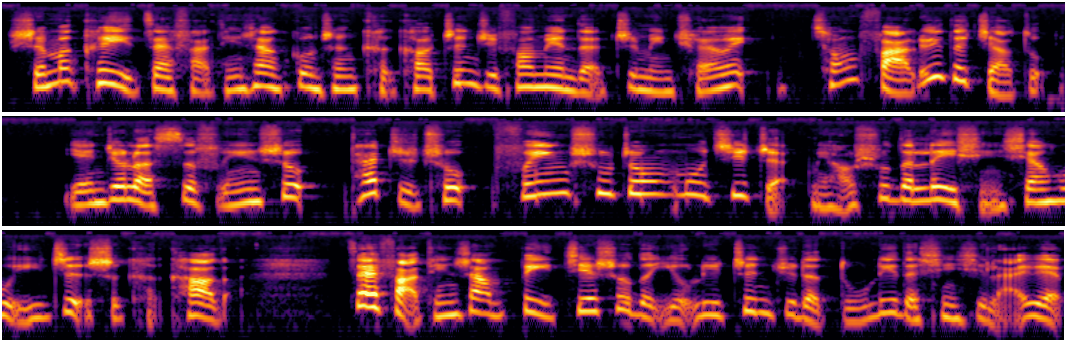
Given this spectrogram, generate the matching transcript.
什么可以在法庭上构成可靠证据方面的知名权威，从法律的角度研究了四福音书。他指出，福音书中目击者描述的类型相互一致是可靠的，在法庭上被接受的有力证据的独立的信息来源。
